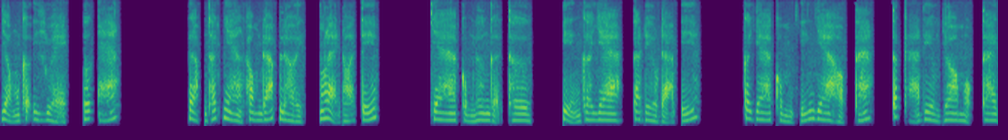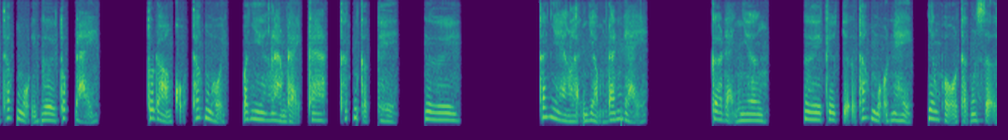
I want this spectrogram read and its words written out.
Giọng cơ y duệ ước ác. Gặp thất nhàng không đáp lời, hắn lại nói tiếp. Cha cùng nương gợi thư, chuyện cơ gia ta đều đã biết. Cơ gia cùng chiến gia hợp tác, tất cả đều do một tay thất mũi ngươi thúc đẩy. Thủ đoạn của thất mũi quả nhiên làm đại ca thích cực kỳ. Ngươi... Thất nhàng lạnh giọng đánh gãy. Cơ đại nhân, ngươi kêu chữ thất mũi này dân phụ thật sự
